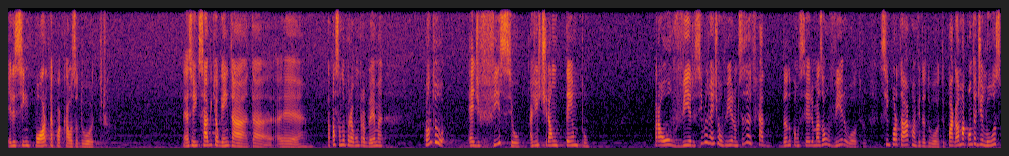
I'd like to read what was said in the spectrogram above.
Ele se importa com a causa do outro. Né? Se a gente sabe que alguém está tá, é, tá passando por algum problema, quanto é difícil a gente tirar um tempo para ouvir, simplesmente ouvir, não precisa ficar dando conselho, mas ouvir o outro, se importar com a vida do outro, pagar uma conta de luz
